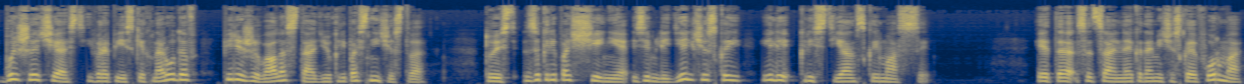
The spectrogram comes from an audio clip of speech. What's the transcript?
большая часть европейских народов переживала стадию крепостничества, то есть закрепощение земледельческой или крестьянской массы. Эта социально-экономическая форма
